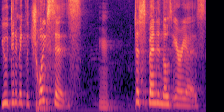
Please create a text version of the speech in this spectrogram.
You didn't make the choices Mm. to spend in those areas.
